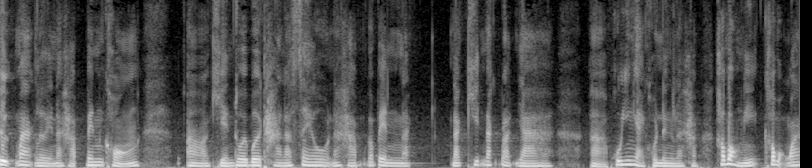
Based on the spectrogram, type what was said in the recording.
จึกมากเลยนะครับ เป็นของ เขียนโดยเบอร์ทานัสเซลนะครับ ก็เป็นนักนักคิดนักปรัชญาผู้ยิ่งใหญ่คนหนึ่งนะครับ เขาบอกนี้เขาบอกว่า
